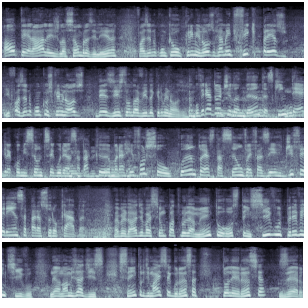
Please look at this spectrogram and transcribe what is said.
alterar a legislação brasileira, fazendo com que o criminoso realmente fique preso e fazendo com que os criminosos desistam da vida criminosa. O vereador Dilan Dantas, que integra a Comissão de Segurança da Câmara, reforçou o quanto esta ação vai fazer diferença para Sorocaba. Na verdade, vai ser um patrulhamento ostensivo e preventivo. Né? O nome já diz: Centro de Mais Segurança, Tolerância Zero.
